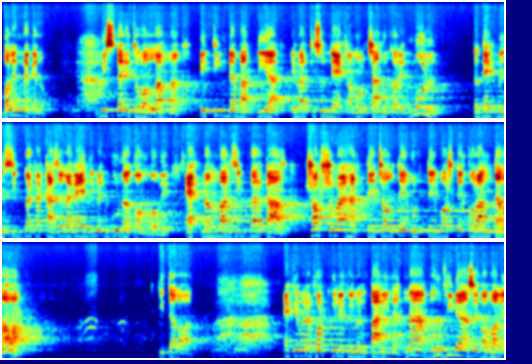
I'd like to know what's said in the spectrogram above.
বলেন না কেন? বিস্তারিত বললাম না। এই তিনটা বাদ দিয়া এবার কিছু ন্যাক আমল চালু করেন। মূল তো দেখবেন জিব্বাটা কাজে লাগাই দিবেন গুণা কম হবে। এক নাম্বার জিব্বার কাজ, সব সময় হাঁটতে, চলতে, উঠতে, বসতে কোরআন তেলাওয়াত। কি তেলাওয়াত? একেবারে ফট করে কইবেন পারি না। না, বহু ফিডে আছে কপালে।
